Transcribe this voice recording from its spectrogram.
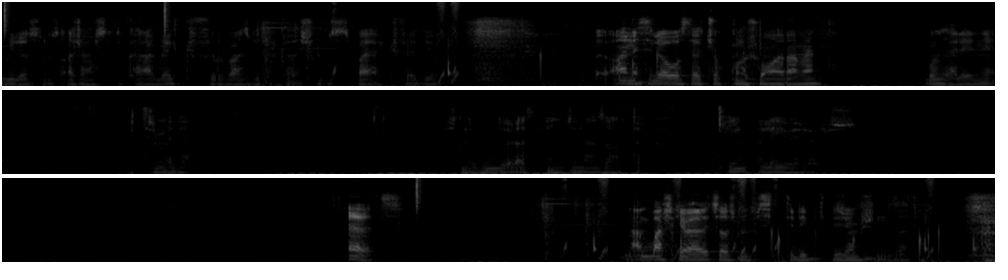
Çünkü biliyorsunuz Ajan Sütlü Kurabiye küfürbaz bir arkadaşımız. Bayağı küfür ediyor. Annesiyle babasıyla çok konuşmama rağmen bu özelliğini bitirmedi. Şimdi bunu biraz engine azaltıp gameplay veriyoruz. Evet. Ben başka bir yerde çalışmayıp siktirip gideceğim şimdi zaten.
